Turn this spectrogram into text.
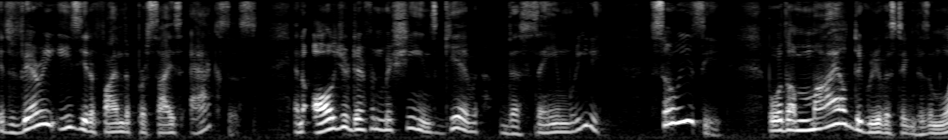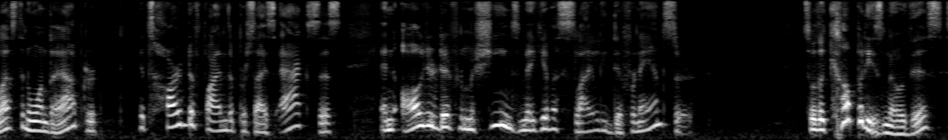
it's very easy to find the precise axis, and all your different machines give the same reading. So easy. But with a mild degree of astigmatism, less than one diopter, it's hard to find the precise axis, and all your different machines may give a slightly different answer. So the companies know this.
